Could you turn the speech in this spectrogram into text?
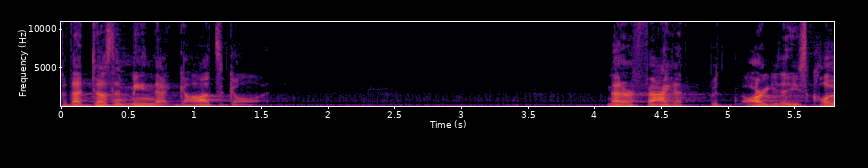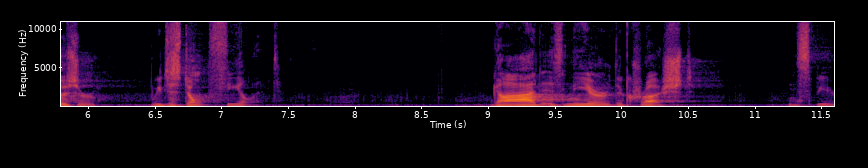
But that doesn't mean that God's gone. Matter of fact, I would argue that he's closer. We just don't feel it. God is near the crushed in spirit.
